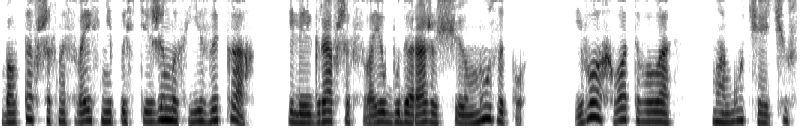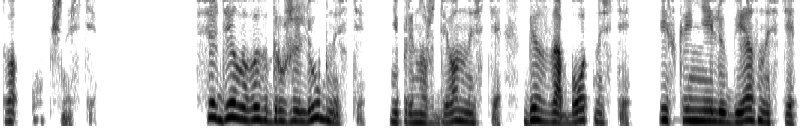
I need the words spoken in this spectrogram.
болтавших на своих непостижимых языках или игравших свою будоражащую музыку, его охватывало могучее чувство общности. Все дело в их дружелюбности, непринужденности, беззаботности, искренней любезности,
